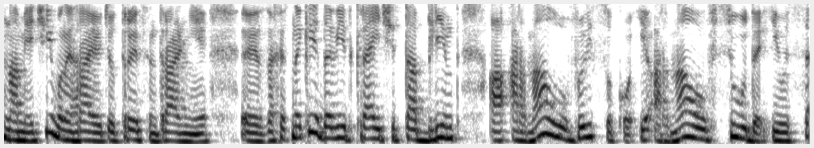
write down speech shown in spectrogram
На м'ячі вони грають у три центральні е, захисники Давід Крейчі та Блінт. А Арнау високо і Арнау всюди. І ось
